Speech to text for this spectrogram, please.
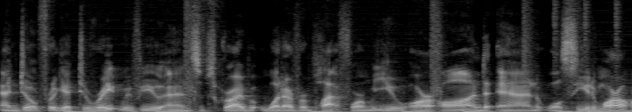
And don't forget to rate, review, and subscribe whatever platform you are on, and we'll see you tomorrow.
